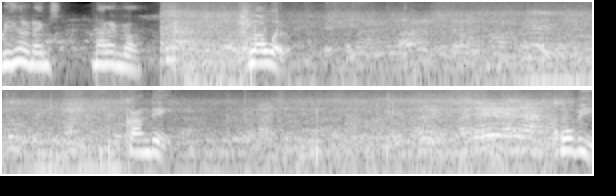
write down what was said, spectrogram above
विजनर टाइम्स. नारायणगाव फ्लावर कांदे. कोबी.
